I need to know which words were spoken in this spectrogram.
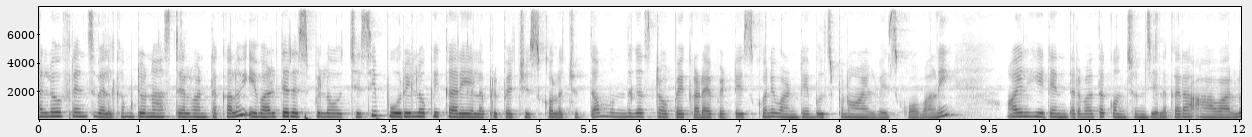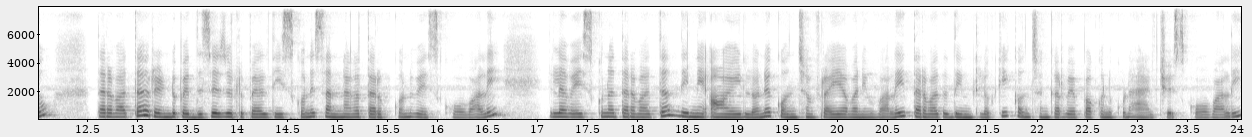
హలో ఫ్రెండ్స్ వెల్కమ్ టు నా స్టైల్ వంటకాలు. ఇవాళ రెసిపీలో వచ్చేసి పూరీలోకి కర్రీ ఎలా ప్రిపేర్ చేసుకోవాలో చూద్దాం. ముందుగా స్టవ్ పై కడాయి పెట్టేసుకొని వన్ టేబుల్ స్పూన్ ఆయిల్ వేసుకోవాలి. ఆయిల్ హీట్ అయిన తర్వాత కొంచెం జీలకర్ర ఆవాలు తర్వాత రెండు పెద్ద సైజు ఉల్లిపాయలు తీసుకొని సన్నగా తరుక్కొని వేసుకోవాలి. ఇలా వేసుకున్న తర్వాత దీన్ని ఆయిల్లోనే కొంచెం ఫ్రై అవ్వనివ్వాలి. తర్వాత దీంట్లోకి కొంచెం కరివేపాకుని కూడా యాడ్ చేసుకోవాలి.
